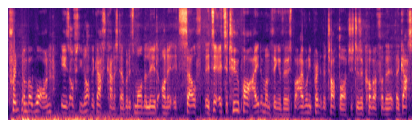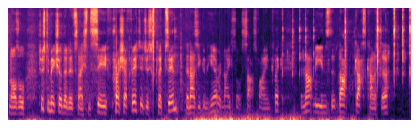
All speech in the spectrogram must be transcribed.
Print number one is obviously not the gas canister, but it's more the lid on it itself. It's a, it's a two-part item on Thingiverse, but I've only printed the top part just as a cover for the, the gas nozzle, just to make sure that it's nice and safe. Pressure fit, it just clips in, and as you can hear, a nice sort of satisfying click, and that means that that gas canister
